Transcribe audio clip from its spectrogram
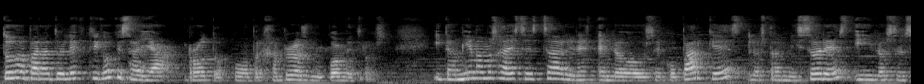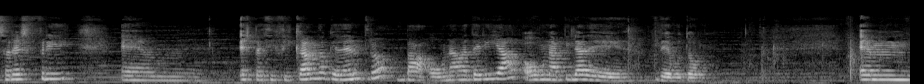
todo aparato eléctrico que se haya roto, como por ejemplo los glucómetros. Y también vamos a desechar en, los ecoparques los transmisores y los sensores free, em, especificando que dentro va o una batería o una pila de, botón. Em,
